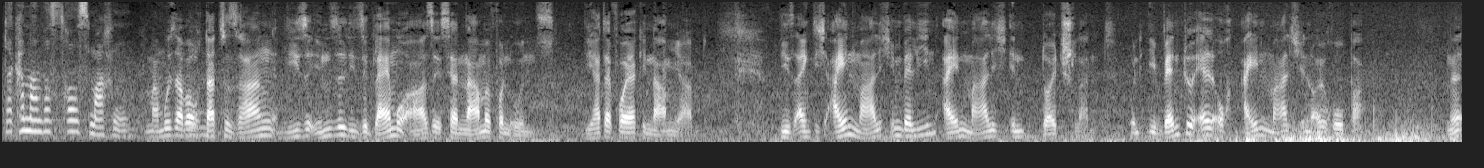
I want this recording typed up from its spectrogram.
Da kann man was draus machen. Man muss aber auch dazu sagen, diese Insel, diese Gleimoase ist ja ein Name von uns. Die hat ja vorher keinen Namen gehabt. Die ist eigentlich einmalig in Berlin, einmalig in Deutschland und eventuell auch einmalig in Europa. Ne?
